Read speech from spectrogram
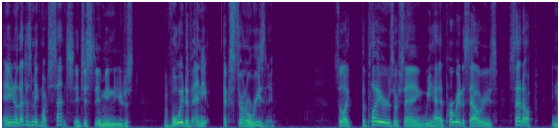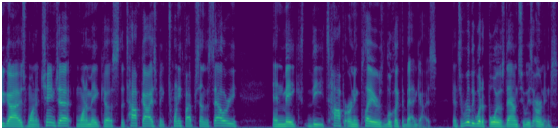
And you know, that doesn't make much sense. It just, I mean, you're just void of any external reasoning. So, like, the players are saying we had prorated salaries set up and you guys want to change that, want to make us the top guys make 25% of the salary and make the top earning players look like the bad guys. That's really what it boils down to is earnings.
